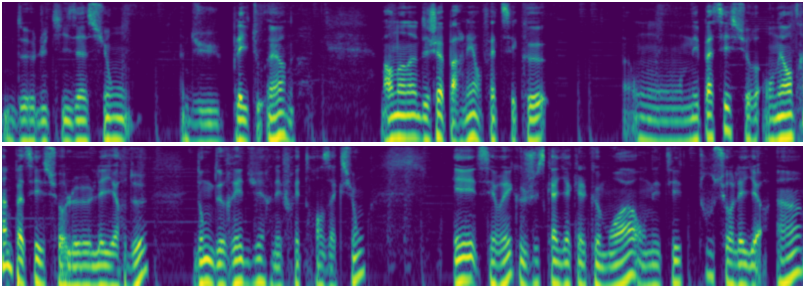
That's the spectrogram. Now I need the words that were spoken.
de l'utilisation du play to earn, ben on en a déjà parlé en fait, c'est que on est en train de passer sur le layer 2, donc de réduire les frais de transaction et c'est vrai que jusqu'à il y a quelques mois, on était tout sur Layer 1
